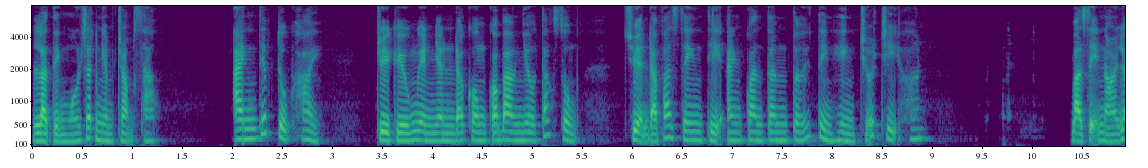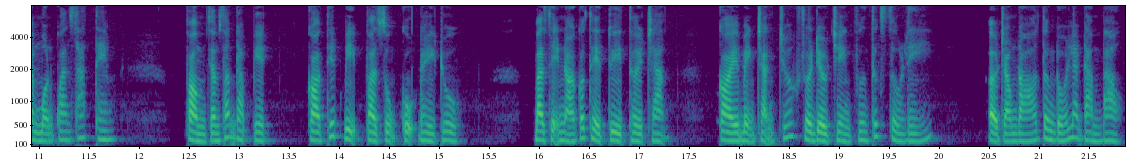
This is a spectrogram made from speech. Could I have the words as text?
là tình huống rất nghiêm trọng sao? Anh tiếp tục hỏi, truy cứu nguyên nhân đã không có bao nhiêu tác dụng, chuyện đã phát sinh thì anh quan tâm tới tình hình chữa trị hơn. Bác sĩ nói là muốn quan sát thêm. Phòng chăm sóc đặc biệt có thiết bị và dụng cụ đầy đủ. Bác sĩ nói có thể tùy thời trạng, coi bệnh trạng trước rồi điều chỉnh phương thức xử lý. Ở trong đó tương đối là đảm bảo.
